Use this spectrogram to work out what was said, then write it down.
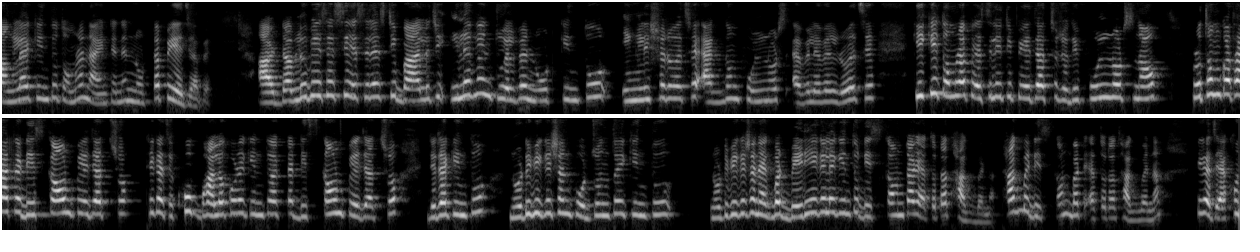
বাংলায় কিন্তু তোমরা নাইন টেনের নোটটা পেয়ে যাবে। আর ডাব্লিউবিএসএসসি এসএলএসটি বায়োলজি ইলেভেন টুয়েলভের নোট কিন্তু ইংলিশে রয়েছে, একদম ফুল নোটস অ্যাভেলেবেল রয়েছে। কি কি তোমরা ফেসিলিটি পেয়ে যাচ্ছ যদি ফুল নোটস নাও? প্রথম কথা, একটা ডিসকাউন্ট পেয়ে যাচ্ছ, ঠিক আছে? খুব ভালো করে কিন্তু একটা ডিসকাউন্ট পেয়ে যাচ্ছ, যেটা কিন্তু নোটিফিকেশন পর্যন্তই কিন্তু নোটিফিকেশন একবার বেরিয়ে গেলে কিন্তু ডিসকাউন্ট আর এতটা থাকবে না। থাকবে ডিসকাউন্ট বাট এতটা থাকবে না। ঠিক আছে, এখন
